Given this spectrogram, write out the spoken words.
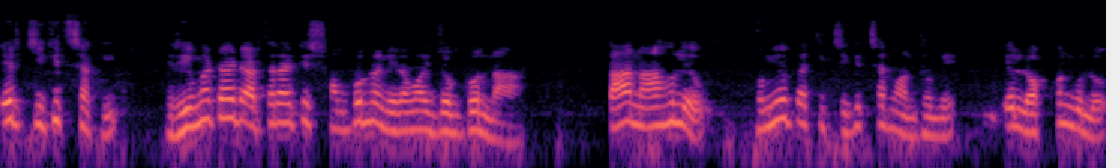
এর চিকিৎসা কি? রিমাটয়েড আর্থারাইটিস সম্পূর্ণ নিরাময়যোগ্য না। তা না হলেও হোমিওপ্যাথিক চিকিৎসার মাধ্যমে এর লক্ষণগুলো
